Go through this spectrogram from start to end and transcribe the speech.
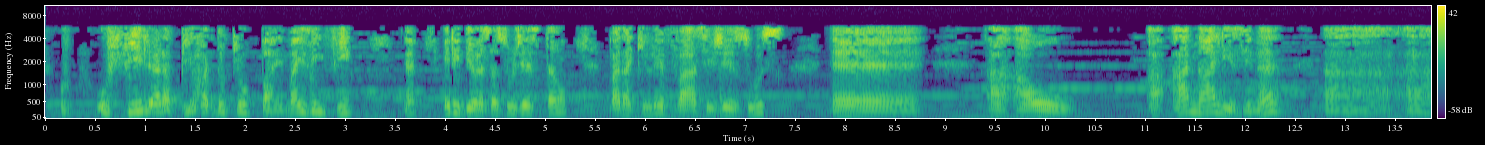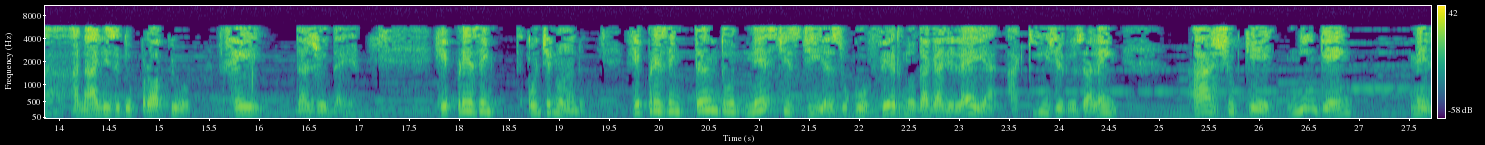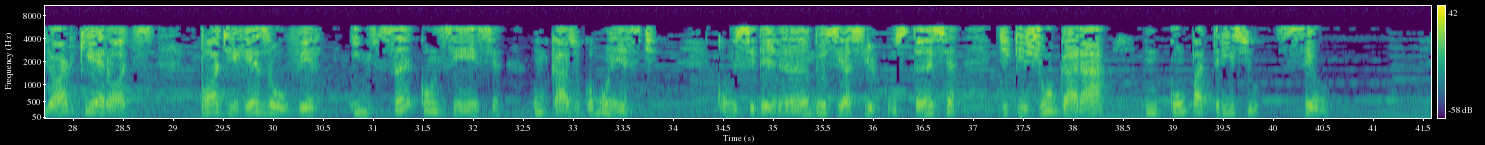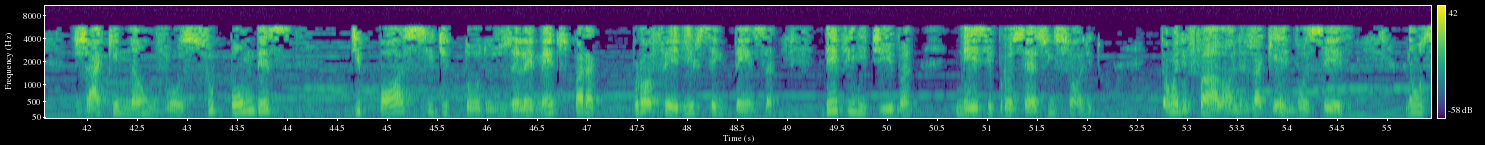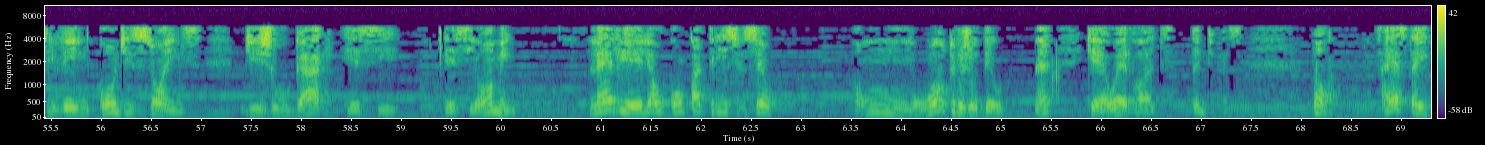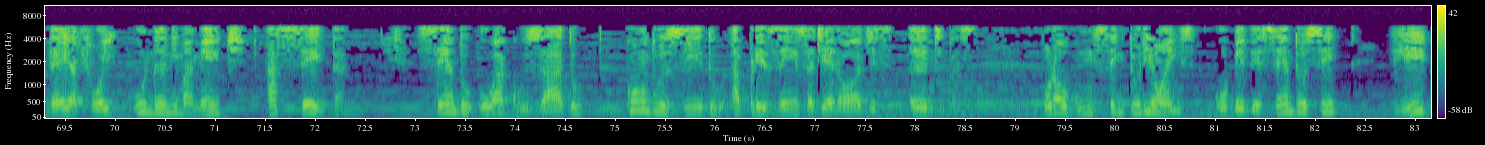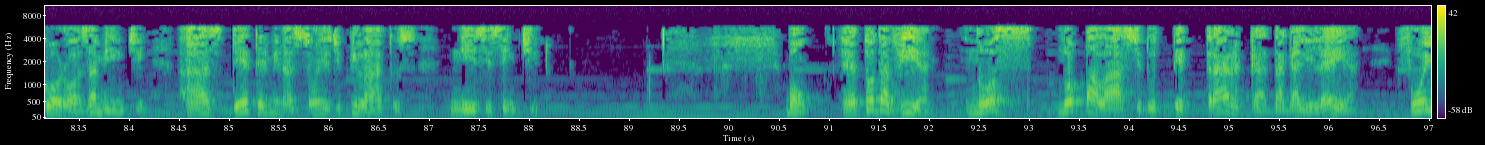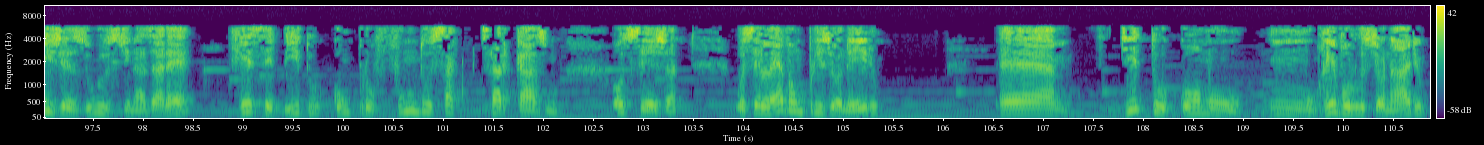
o filho era pior do que o pai. Mas enfim, né, ele deu essa sugestão para que levasse Jesus é, a, ao, a, a, análise, né, a, a análise do próprio rei da Judéia. Represent, continuando, representando nestes dias o governo da Galileia, aqui em Jerusalém, acho que ninguém melhor que Herodes pode resolver em sã consciência um caso como este, considerando-se a circunstância de que julgará um compatrício seu, já que não vos supondes de posse de todos os elementos para proferir sentença definitiva nesse processo insólito. Então ele fala: olha, já que você não se vê em condições de julgar esse, esse homem, leve ele ao compatrício seu, a um, um outro judeu, né, que é o Herodes Antipas. Bom, esta ideia foi unanimamente aceita, sendo o acusado conduzido à presença de Herodes Antipas por alguns centuriões, obedecendo-se rigorosamente às determinações de Pilatos nesse sentido. Bom, é, todavia, nos, no palácio do tetrarca da Galileia, foi Jesus de Nazaré recebido com profundo sarcasmo. Ou seja, você leva um prisioneiro, é, dito como um revolucionário,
